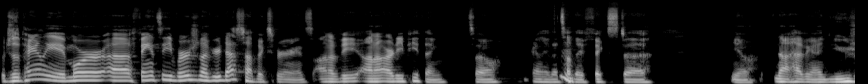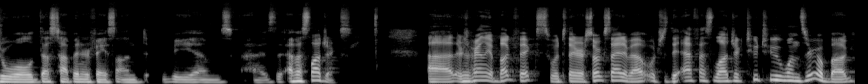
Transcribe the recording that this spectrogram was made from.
which is apparently a more uh, fancy version of your desktop experience on a V on an RDP thing. So apparently that's how they fixed, uh, you know, not having a usual desktop interface on VMs uh, is the FSLogix. Uh, there's apparently a bug fix, which they're so excited about, which is the FSLogix 2210 bug.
